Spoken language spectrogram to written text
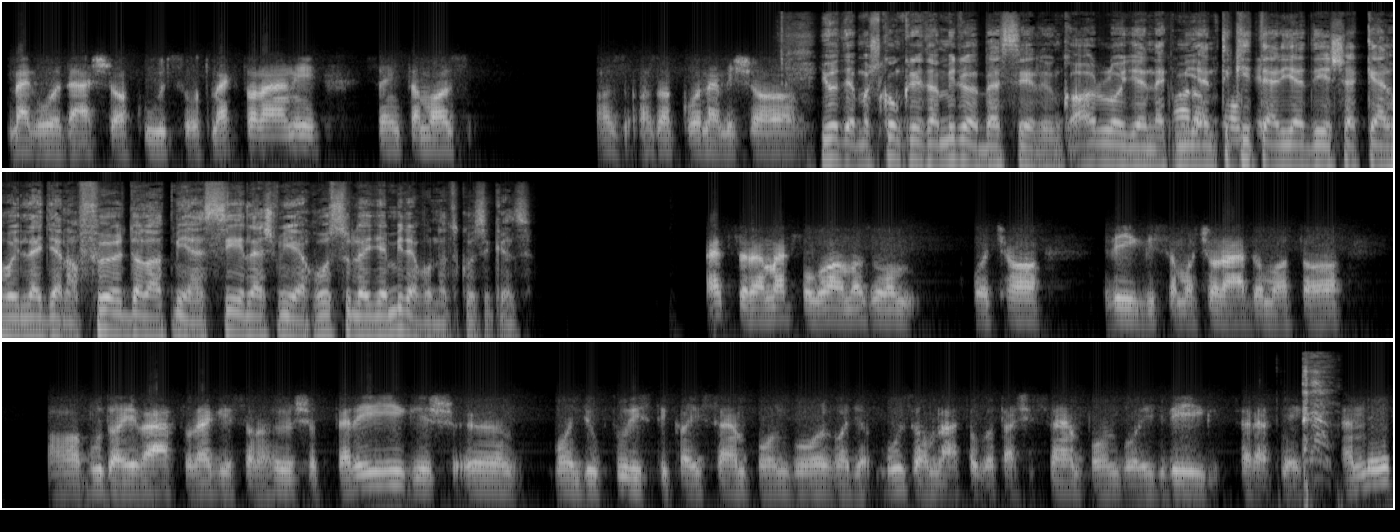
megoldásra a kulcsot megtalálni, szerintem az, az, az akkor nem is a... Jó, de most konkrétan miről beszélünk? Arról, hogy ennek Arról milyen kiterjedése kell, hogy legyen a föld alatt, milyen széles, milyen hosszú legyen, mire vonatkozik ez? Egyszerűen megfogalmazom, hogyha végviszem a családomat a a budai vártól egészen a hősök teréig, és mondjuk turisztikai szempontból, vagy a múzeumlátogatási szempontból így végig szeretnék menni.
